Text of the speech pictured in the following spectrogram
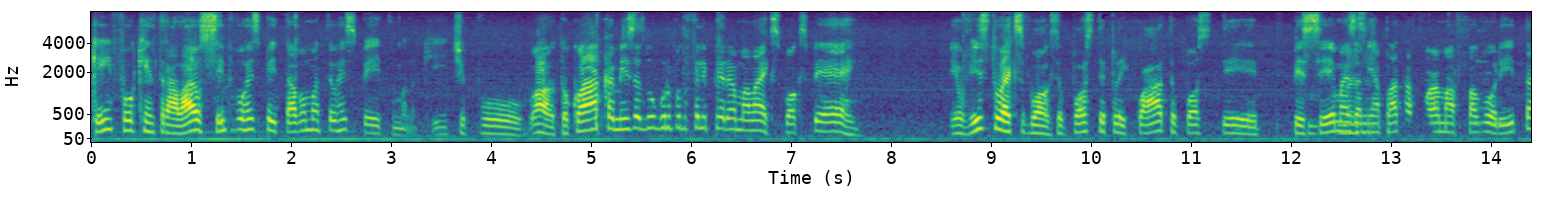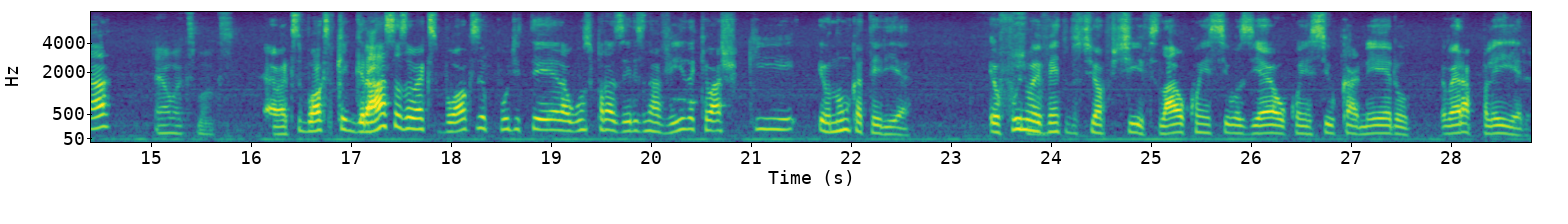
quem for que entrar lá, eu sempre vou respeitar, vou manter o respeito, mano. Que tipo, ó, eu tô com a camisa do grupo do Feliperama lá, Xbox PR. Eu visto o Xbox, eu posso ter Play 4, eu posso ter PC, mas, mas a minha plataforma favorita é o Xbox. É o Xbox, porque graças ao Xbox eu pude ter alguns prazeres na vida que eu acho que eu nunca teria. Eu fui Show. no evento do Sea of Chiefs, lá eu conheci o Oziel, conheci o Carneiro, eu era player.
